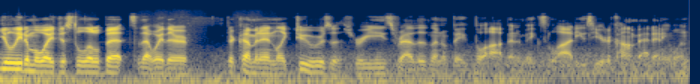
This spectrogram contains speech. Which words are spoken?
You lead them away just a little bit, so that way they're they're coming in like twos or threes rather than a big blob, and it makes it a lot easier to combat anyone.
